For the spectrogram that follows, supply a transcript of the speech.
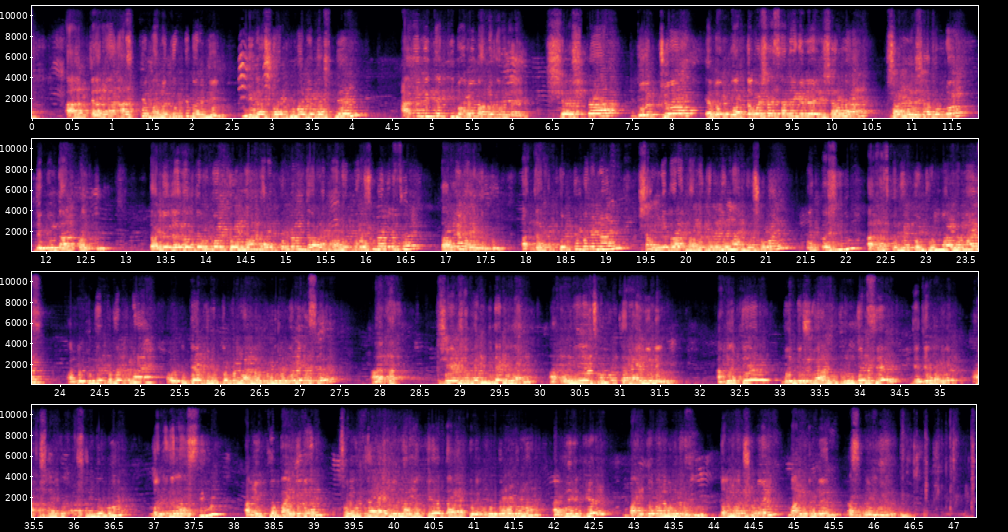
আর যারা আজকে ভালো করতে পারেনি নিরাশার ঘুমাতে আসলেন, আগামীতে কীভাবে ভালো করে যায় চেষ্টা ধৈর্য এবং অধ্যবসায় চালিয়ে গেলে ইনশাল্লাহ সামনে সাফল্য দেখুন দাঁত পাচ্ছে তাহলে রেজাল্টের উপর সম্মান যারা করবেন, যারা ভালো পড়াশোনা করেছে, তারাই ভালো করবে। আর যারা করতে পারে নাই, সামনে তারা ভালো করার জন্য আমরা সবাই প্রত্যাশী। আর আজকে যত জুম্মা নামাজ আমি বুঝতে পারব না অতীতে গুরুত্বপূর্ণ আমার বন্ধু বলে গেছে। আর সে হিসাবে আমি বিদায় নিলাম আর আমি এই চমৎকার আয়োজনে আমাকে বন্ধু আমি ফোন করেছে যে যেভাবে আসার আসার জন্য গতকাল আসছি। আমি খুব ভাগ্যবান চমৎকার আয়োজনে আমাকে দাওয়াত করে, ফোন করার জন্য আমি এদিকে মনে ধন্যবাদ সবাই, ভালো থাকবেন আলাইকুম।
